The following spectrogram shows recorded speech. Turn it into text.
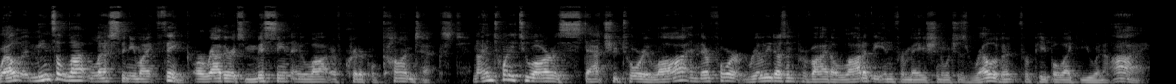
Well, it means a lot less than you might think, or rather it's missing a lot of critical context. 922R is statutory law, and therefore it really doesn't provide a lot of the information which is relevant for people like you and I.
